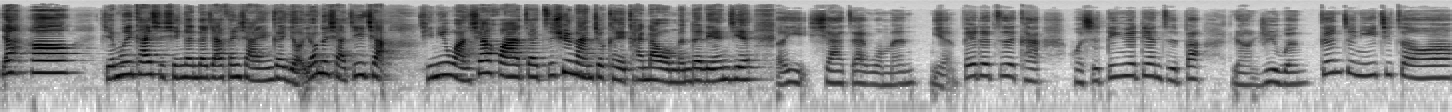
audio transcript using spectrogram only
呀吼！节目一开始，先跟大家分享一个有用的小技巧，请你往下滑，在资讯栏就可以看到我们的链接，可以下载我们免费的字卡，或是订阅电子报，让日文跟着你一起走哦。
